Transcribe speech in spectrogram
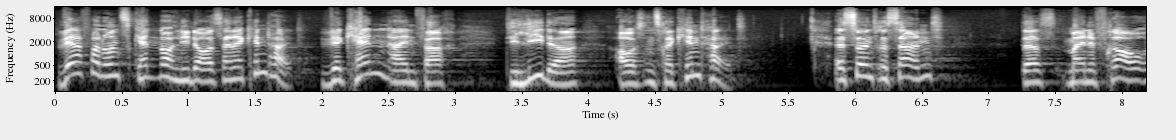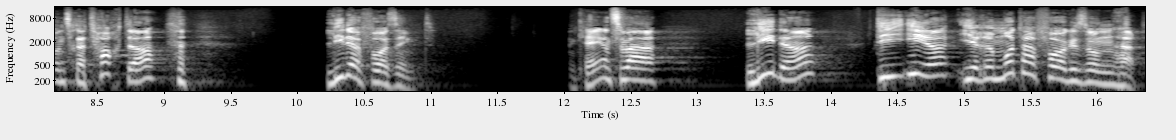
Wer von uns kennt noch Lieder aus seiner Kindheit? Wir kennen einfach die Lieder aus unserer Kindheit. Es ist so interessant, dass meine Frau unserer Tochter Lieder vorsingt. Okay? Und zwar Lieder, die ihr ihre Mutter vorgesungen hat.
